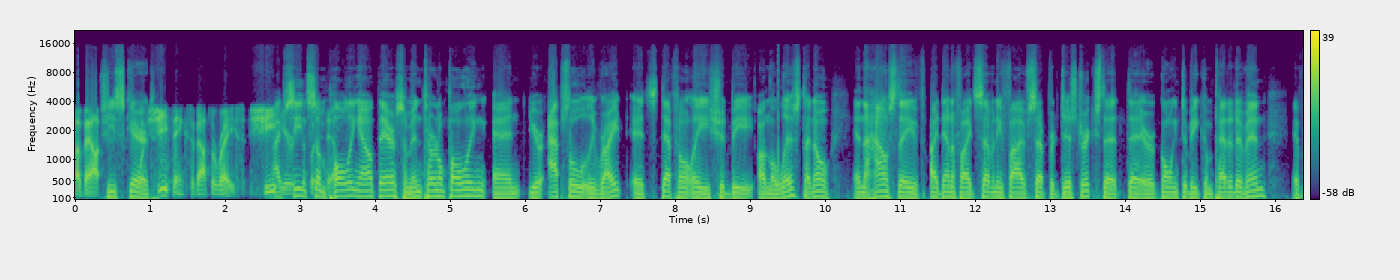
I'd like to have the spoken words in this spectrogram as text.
about. She's scared. she thinks about the race. She. I've seen some polling out there, some internal polling, and you're absolutely right. It's definitely should be on the list. I know in the House, they've identified 75 separate districts that they are going to be competitive in. If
